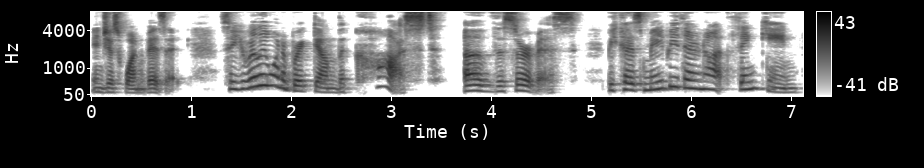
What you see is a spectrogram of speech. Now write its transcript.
in just one visit. So you really want to break down the cost of the service because maybe they're not thinking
